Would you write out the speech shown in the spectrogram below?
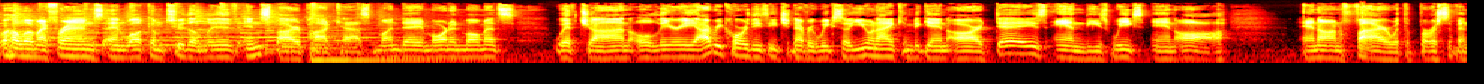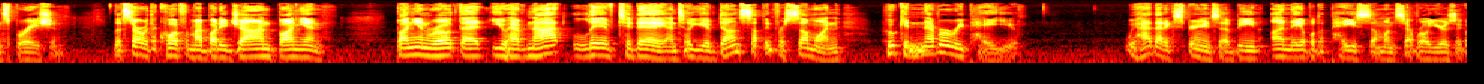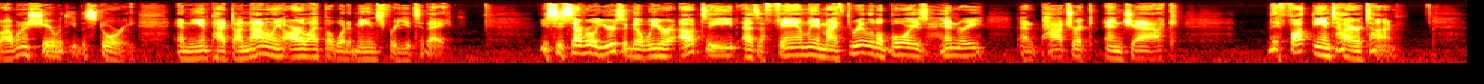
Well, hello, my friends, and welcome to the Live Inspired podcast, Monday Morning Moments with John O'Leary. I record these each and every week so you and I can begin our days and these weeks in awe and on fire with a burst of inspiration. Let's start with a quote from my buddy John Bunyan. Bunyan wrote that you have not lived today until you have done something for someone who can never repay you we had that experience of being unable to pay someone several years ago. I want to share with you the story and the impact on not only our life, but what it means for you today. You see, several years ago, we were out to eat as a family, and my three little boys, Henry and Patrick and Jack, they fought the entire time.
